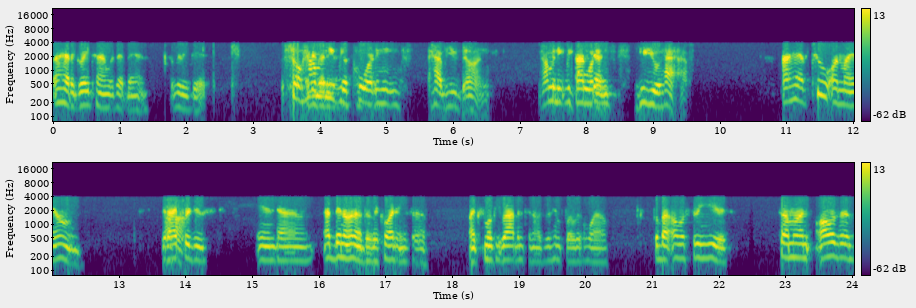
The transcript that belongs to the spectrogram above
I had a great time with that band. I really did. So, how Everybody many recordings have you done? How many recordings do you have? I have two on my own that Uh-huh. I produced, and um, I've been on other recordings, uh, like Smokey Robinson. I was with him for a little while, for about almost three years. So I'm on all of the.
